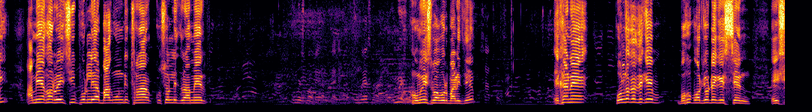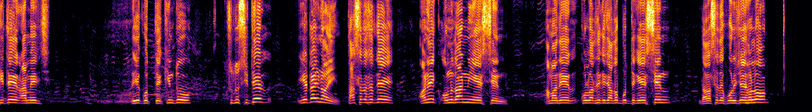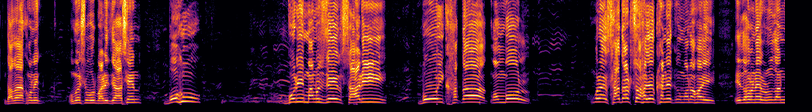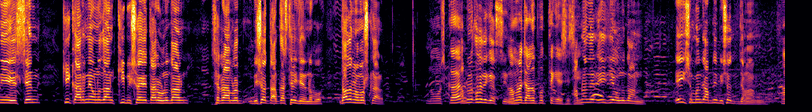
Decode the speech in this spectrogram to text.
আমি এখন রয়েছি পুরুলিয়ার বাগমুন্ডি থানার কুশলী গ্রামের উমেশ বাবুর বাড়িতে। এখানে কলকাতা থেকে বহু পর্যটক এসছেন। এই শীতের আমেজ ইয়ে করতে, কিন্তু শুধু শীতের ইয়েটাই নয়, তার সাথে সাথে অনেক অনুদান নিয়ে এসছেন। আমাদের কলকাতা থেকে যাদবপুর থেকে এসছেন, দাদার সাথে পরিচয় হলো। দাদা এখন এক উমেশবাবুর বাড়িতে আছেন। বহু গরিব মানুষদের শাড়ি, বই, খাতা, কম্বল মানে সাত আটশো হাজার খানেক মনে হয় এ ধরনের অনুদান নিয়ে এসছেন। কি কারণে অনুদান, কি বিষয়ে তার অনুদান সেটা আমরা বিষয় তার কাছ থেকে জেনে নেব। দাদা নমস্কার। নমস্কার। আপনারা কোথা থেকে এসেছেন? আমরা যাদবপুর থেকে এসেছি। আপনাদের এই যে অনুদান এই সম্বন্ধে আপনি বিষয় জানান।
